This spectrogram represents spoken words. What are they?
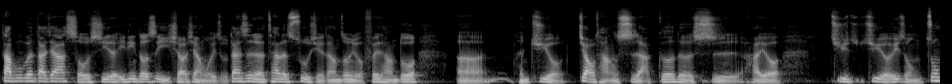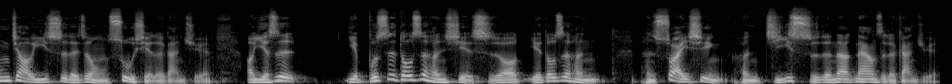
大部分大家熟悉的一定都是以肖像为主，但是呢，他的速写当中有非常多呃很具有教堂式啊、哥德式，还有具具有一种宗教仪式的这种速写的感觉啊，也是。也不是都是很写实哦，也都是很很率性、很及时的那那样子的感觉，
